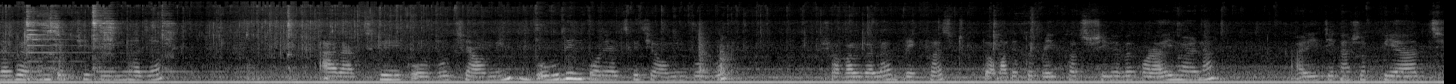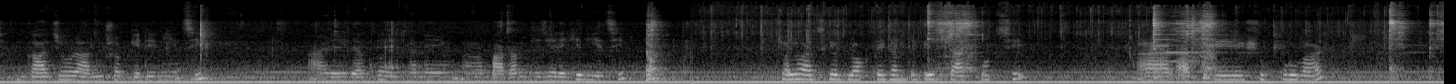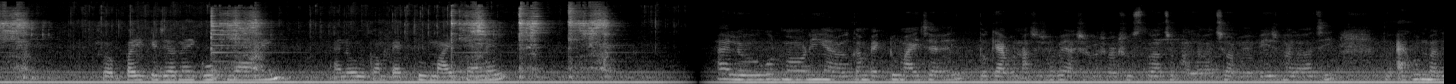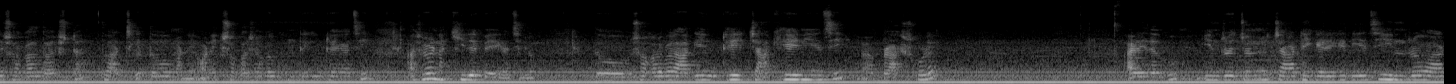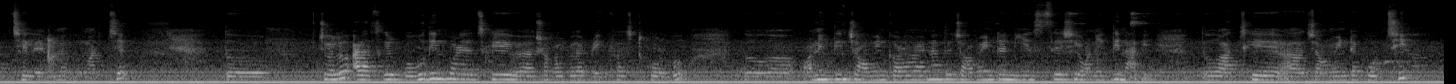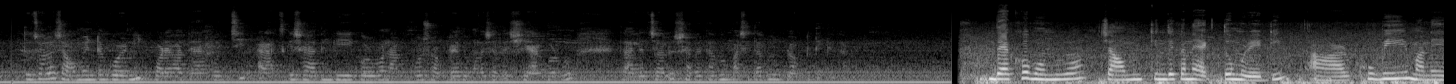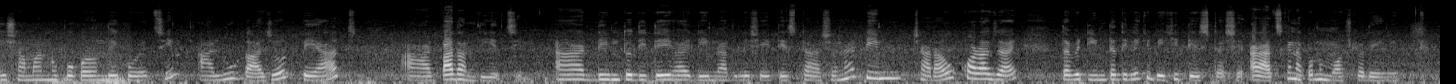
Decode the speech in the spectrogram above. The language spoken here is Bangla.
দেখো, এখন করছি ডিম ভাজা। আর আজকে করব চাউমিন। বহুদিন পরে আজকে চাউমিন করব। সকালবেলা ব্রেকফাস্ট তো আমাদের তো ব্রেকফাস্ট সেভাবে করাই হয় না। আর এই যেখানে সব পেঁয়াজ, গাজর, আলু সব কেটে নিয়েছি। আর এই দেখো, এখানে বাদাম ভেজে রেখে দিয়েছি। চলো, আজকে ব্লগটা এখান থেকে স্টার্ট করছি। আর আজকে শুক্রবার। সবাইকে জানাই good morning and welcome back to my channel hello good morning and welcome back to my channel তো কেমন আছো সবাই? আশা করি সবাই সুস্থ আছো, ভালো আছো, আমিও বেশ ভালো আছি। তো এখন বাজে সকাল দশটা। তো আজকে তো মানে অনেক সকাল সকাল ঘুম থেকে উঠে গেছি। আসলে না খিদে পেয়ে গেছিল। তো সকালবেলা আগে উঠেই চা খেয়ে নিয়েছি ব্রাশ করে। আর এই দেখো, ইন্দ্রের জন্য চা ঢেকে রেখে দিয়েছি। ইন্দ্র আর ছেলে এখনও ঘুমাচ্ছে। তো চলো, আর আজকে বহুদিন পরে আজকে সকালবেলা ব্রেকফাস্ট করব। তো অনেক দিন চাউমিন করা হয় না, তো চাউমিনটা নিয়ে এসছে সে অনেক দিন আগে। তো আজকে চাউমিনটা করছি। তো চলো, চাউমিনটা করে নিই, পরে আবার দেখা করছি আর আজকে সারাদিন কী করব, না করব, সবটাই তোমাদের সাথে শেয়ার করব। তাহলে চলো, সাথে থাকো, পাশে থাকো ব্লগটা দেখতে থাকো। দেখো বন্ধুরা, চাউমিন কিন্তু এখানে একদম রেডি আর খুবই মানে সামান্য উপকরণ দিয়ে করেছি। আলু, গাজর, পেঁয়াজ আর বাদাম দিয়েছি। আর ডিম তো দিতেই হয়, ডিম না দিলে সেই টেস্টটা আসে না। ডিম ছাড়াও করা যায়, তবে ডিমটা দিলে কি বেশি টেস্ট আসে? আর আজকে না কোনো মশলা দেয়নি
